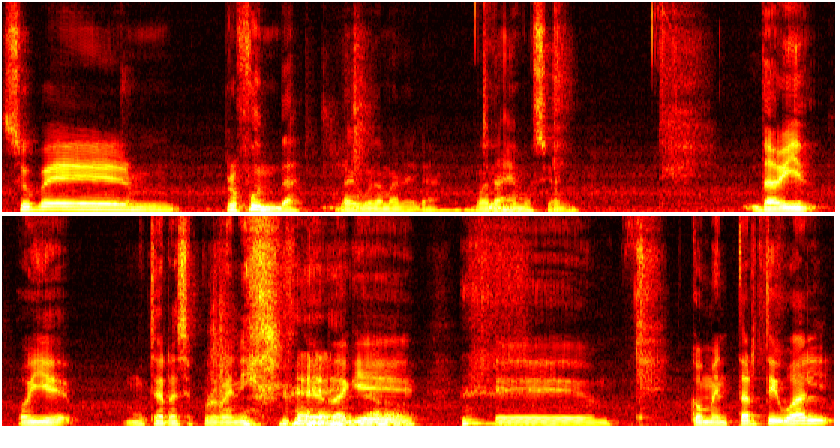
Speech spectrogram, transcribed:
súper mm, profundas, de alguna manera. Buenas emociones. David, oye, muchas gracias por venir. De verdad que... Eh, comentarte igual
